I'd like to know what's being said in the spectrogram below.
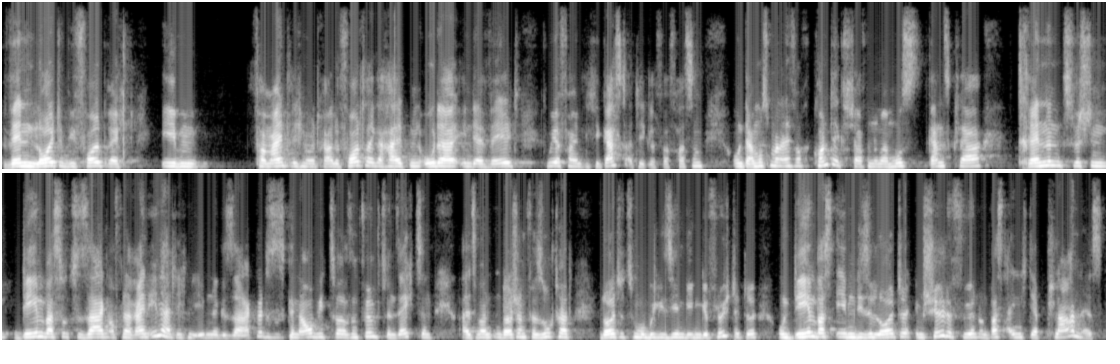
wenn Leute wie Vollbrecht eben vermeintlich neutrale Vorträge halten oder in der Welt queerfeindliche Gastartikel verfassen. Und da muss man einfach Kontext schaffen und man muss ganz klar trennen zwischen dem, was sozusagen auf einer rein inhaltlichen Ebene gesagt wird. Das ist genau wie 2015, 16, als man in Deutschland versucht hat, Leute zu mobilisieren gegen Geflüchtete und dem, was eben diese Leute im Schilde führen und was eigentlich der Plan ist,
